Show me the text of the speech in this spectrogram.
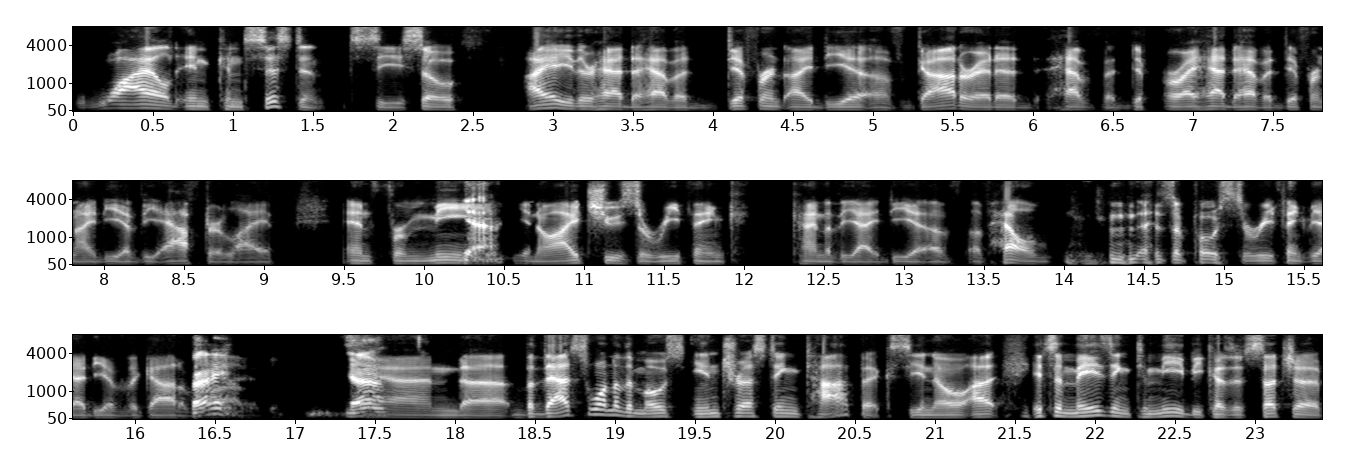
wild inconsistency. So I either had to have a different idea of God or I had to have a diff- or I had to have a different idea of the afterlife. And for me, Yeah. you know, I choose to rethink kind of the idea of of hell as opposed to rethink the idea of the God of Right. love Yeah. and uh, but that's one of the most interesting topics you know I, it's amazing to me because it's such a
